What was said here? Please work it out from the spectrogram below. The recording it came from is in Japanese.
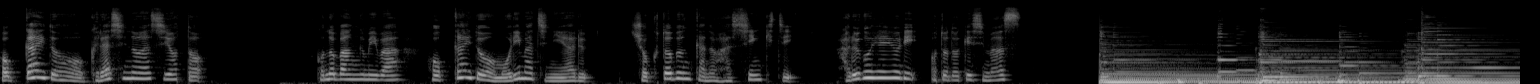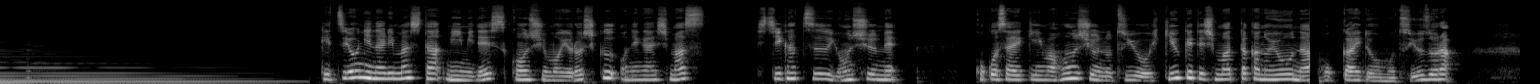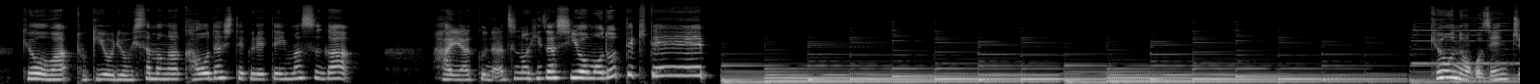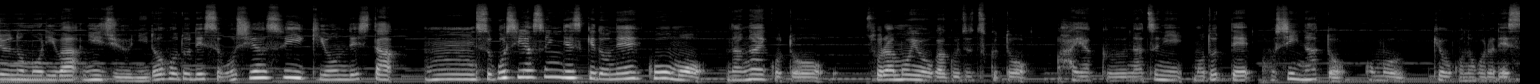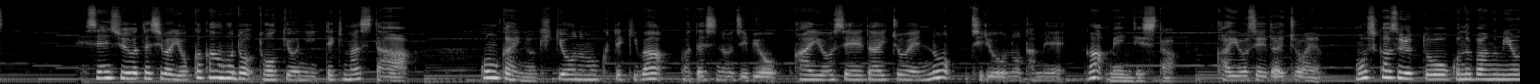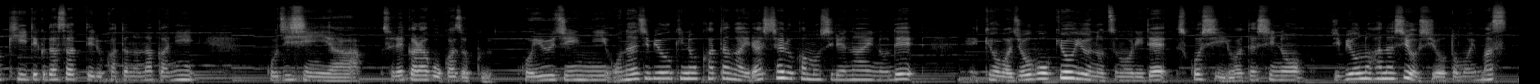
北海道暮らしの足音。この番組は北海道森町にある食と文化の発信基地春小屋よりお届けします。月曜になりました。みーみです。今週もよろしくお願いします。7月4週目ここ最近は本州の梅雨を引き受けてしまったかのような北海道も梅雨空。今日は時折お日様が顔を出してくれていますが、早く夏の日差しを戻ってきて。今日の午前中の森は22度ほどで過ごしやすい気温でした。うーん、過ごしやすいんですけどね、こうも長いこと空模様がぐずつくと早く夏に戻ってほしいなと思う。今日この頃です。先週私は4日間ほど東京に行ってきました。今回の帰郷の目的は私の持病潰瘍性大腸炎の治療のためがメインでした。潰瘍性大腸炎。もしかするとこの番組を聞いてくださっている方の中にご自身やそれからご家族ご友人に同じ病気の方がいらっしゃるかもしれないので今日は情報共有のつもりで少し私の持病の話をしようと思います。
